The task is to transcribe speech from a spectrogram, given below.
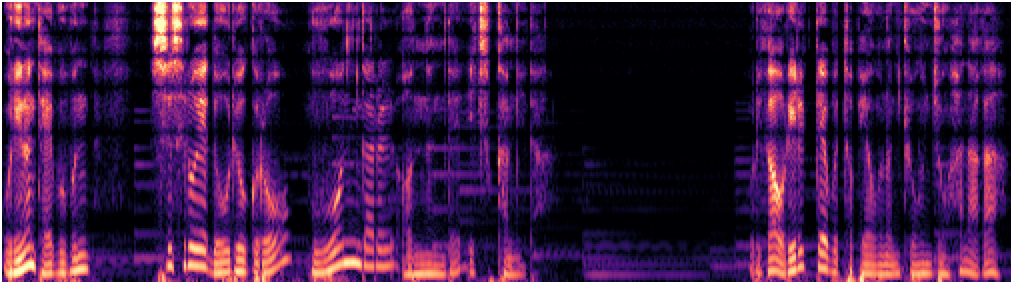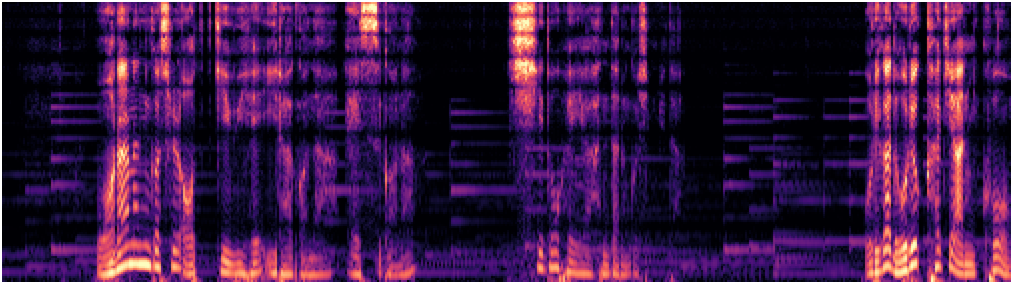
우리는 대부분 스스로의 노력으로 무언가를 얻는 데 익숙합니다. 우리가 어릴 때부터 배우는 교훈 중 하나가 원하는 것을 얻기 위해 일하거나 애쓰거나 시도해야 한다는 것입니다. 우리가 노력하지 않고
